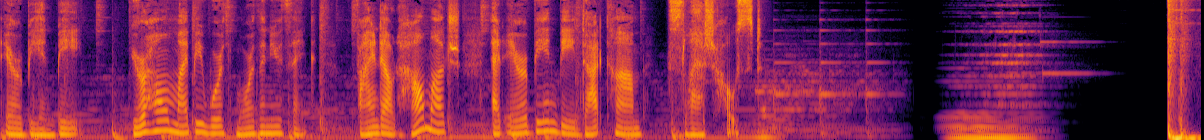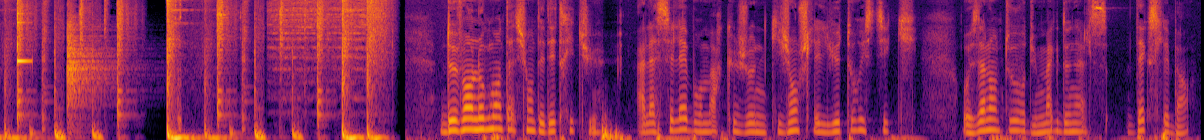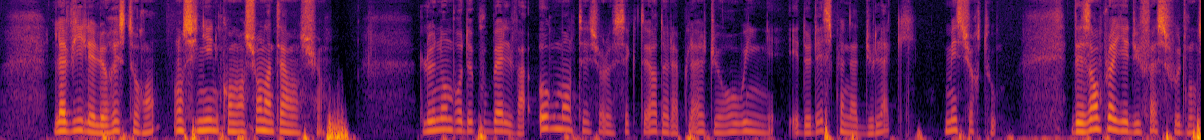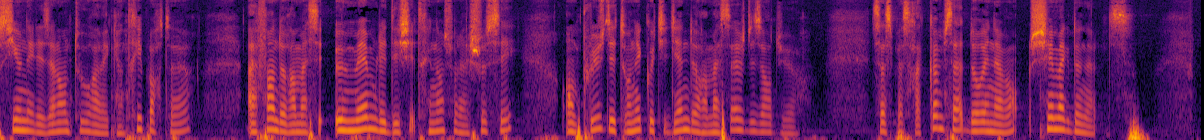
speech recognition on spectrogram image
Airbnb. Your home might be worth more than you think. Find out how much at airbnb.com/slash host. Devant l'augmentation des détritus, à la célèbre marque jaune qui jonche les lieux touristiques, aux alentours du McDonald's d'Aix-les-Bains, la ville et le restaurant ont signé une convention d'intervention. Le nombre de poubelles va augmenter sur le secteur de la plage du Rowing et de l'esplanade du lac, mais surtout, des employés du fast-food vont sillonner les alentours avec un triporteur afin de ramasser eux-mêmes les déchets traînant sur la chaussée, en plus des tournées quotidiennes de ramassage des ordures. Ça se passera comme ça dorénavant chez McDonald's.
